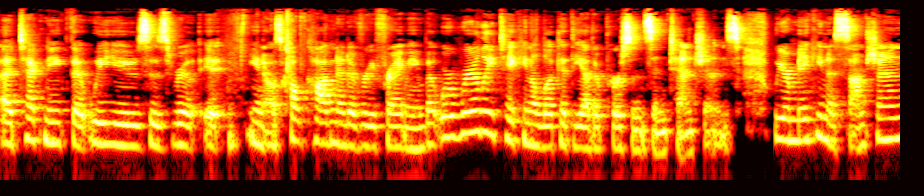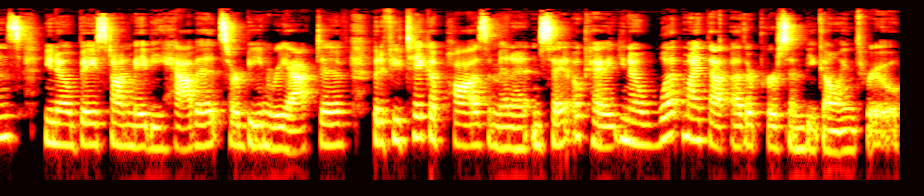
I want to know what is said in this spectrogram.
a technique that we use is real, it, you know, it's called cognitive reframing, but we're really taking a look at the other person's intentions we are making assumptions, you know, based on maybe habits or being reactive. But if you take a pause a minute and say, okay, you know, what might that other person be going through?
